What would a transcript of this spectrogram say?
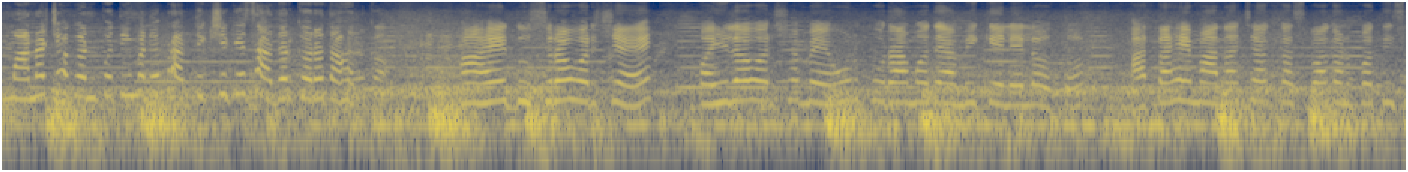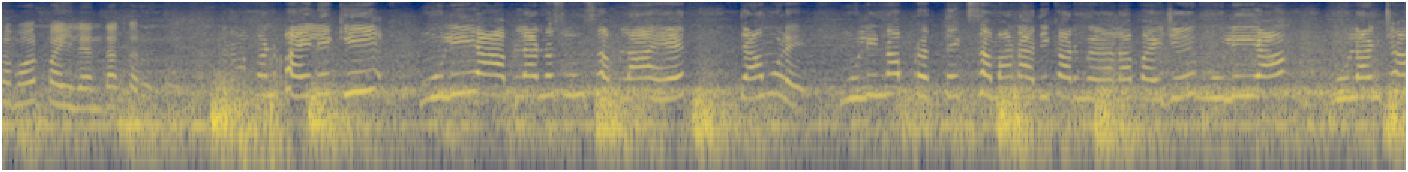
मानाच्या गणपतीमध्ये प्रात्यक्षिके सादर करत आहात का? हा हे दुसरं वर्ष आहे. पहिलं वर्ष मेहुणपुरामध्ये आम्ही केलेलं होतं. आता हे मानाच्या कसबा गणपतीसमोर पहिल्यांदा करत आहोत. तर आपण पाहिले की मुली या आपला नसून सबला आहेत. त्यामुळे मुलींना प्रत्येक समान अधिकार मिळाला पाहिजे. मुली या मुलांच्या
